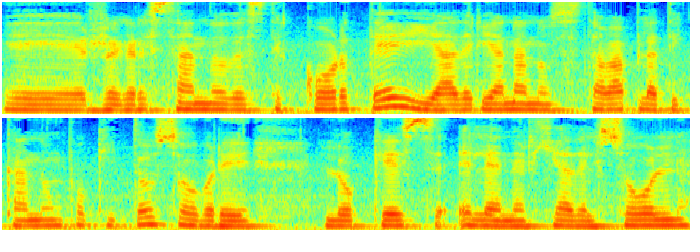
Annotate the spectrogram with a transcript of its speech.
eh, regresando de este corte y Adriana nos estaba platicando un poquito sobre lo que es la energía del sol,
